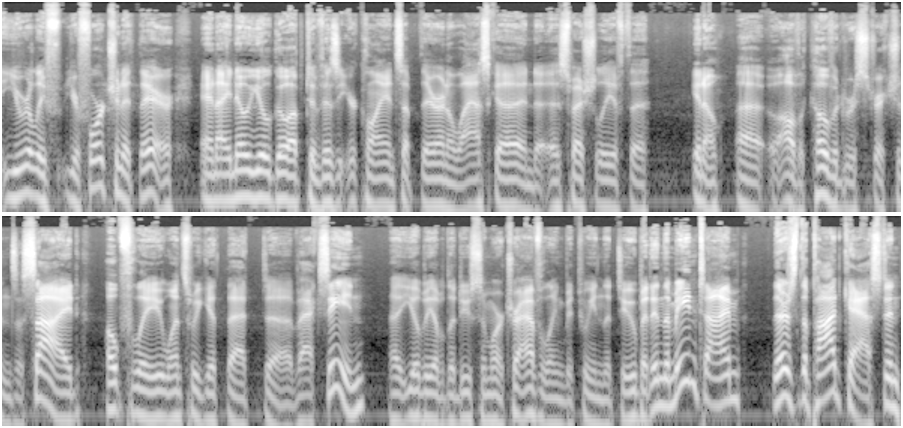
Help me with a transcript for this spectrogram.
you really you're fortunate there, and I know you'll go up to visit your clients up there in Alaska, and especially if the you know, uh, all the COVID restrictions aside, hopefully once we get that uh, vaccine, uh, you'll be able to do some more traveling between the two. But in the meantime, there's the podcast. And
